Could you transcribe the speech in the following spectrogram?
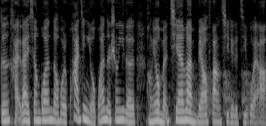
跟海外相关的或者跨境有关的生意的朋友们，千万不要放弃这个机会啊！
